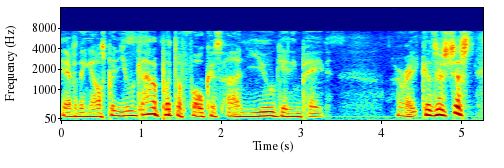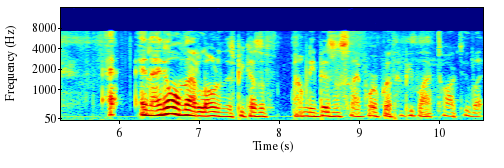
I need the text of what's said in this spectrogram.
and everything else, but you've got to put the focus on you getting paid. All right. Because there's just, and I know I'm not alone in this because of how many businesses I've worked with and people I've talked to, but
